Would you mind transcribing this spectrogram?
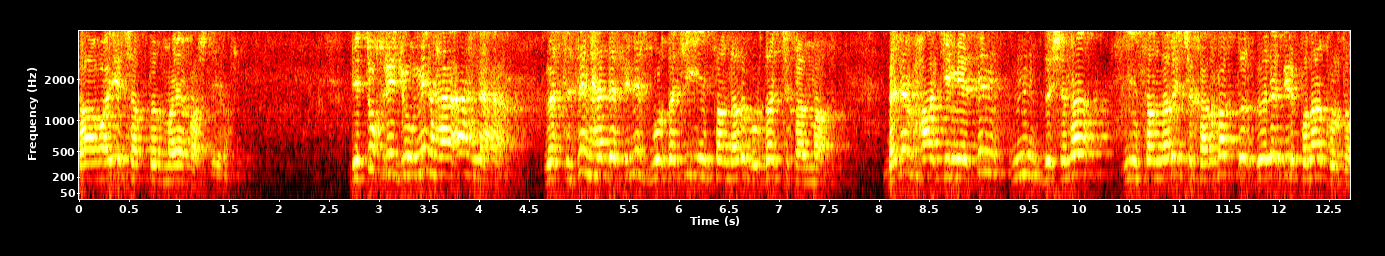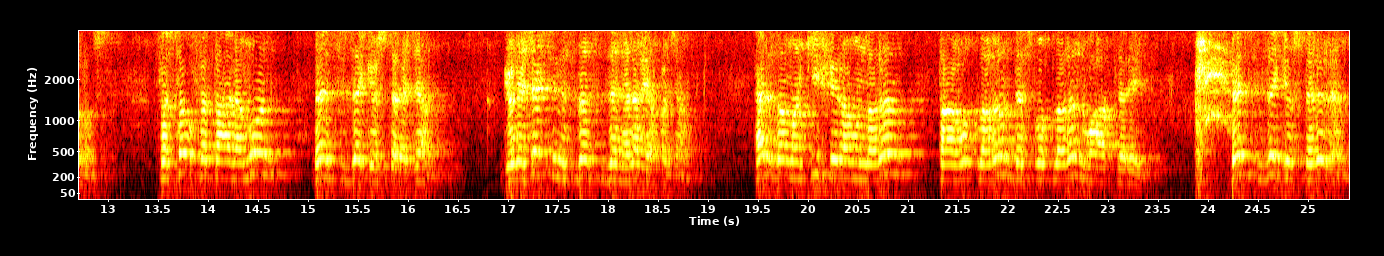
davayı çaptırmaya başlıyor. لِتُخْرِجُوا مِنْهَا اَهْلَهَا Ve sizin hedefiniz buradaki insanları buradan çıkarmak. Benim hakimiyetimin dışına insanları çıkarmaktır. Böyle bir plan kurdunuz. فَسَوْفَ تَعْلَمُونَ ben size göstereceğim. Göreceksiniz ben size neler yapacağım. Her zamanki firavunların, tağutların, despotların vaatleri. Ben size gösteririm.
